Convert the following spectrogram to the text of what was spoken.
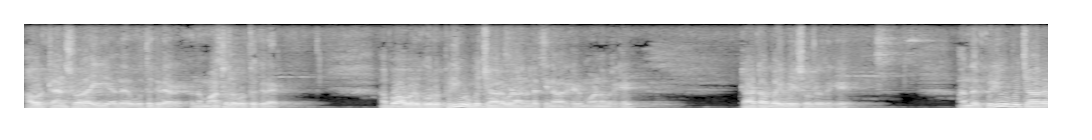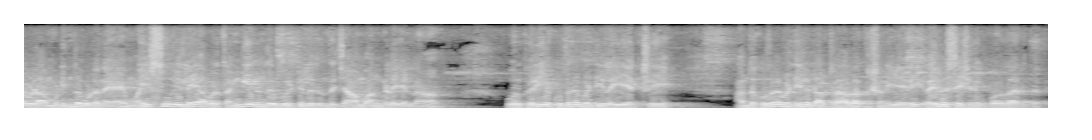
அவர் டிரான்ஸ்ஃபர் ஆகி அதை ஒத்துக்கிறார் அந்த மாற்றலை ஒத்துக்கிறார். அப்போ அவருக்கு ஒரு பிரிவு உபச்சார விழா நடத்தினார்கள் மாணவர்கள். டாடா பை பை சொல்றதுக்கு. அந்த பிரிவு உபச்சார விழா முடிந்த உடனே மைசூரிலே அவர் தங்கியிருந்த வீட்டில் இருந்த ஜாமான்களை எல்லாம் ஒரு பெரிய குதிரை வண்டியில ஏற்றி அந்த குதிரை வண்டியில டாக்டர் ராதாகிருஷ்ணன் ஏறி ரயில்வே ஸ்டேஷனுக்கு போறதா இருந்தது.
